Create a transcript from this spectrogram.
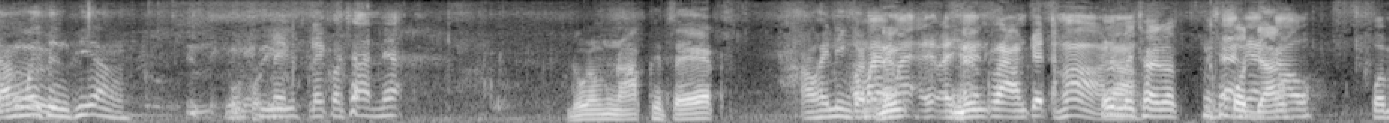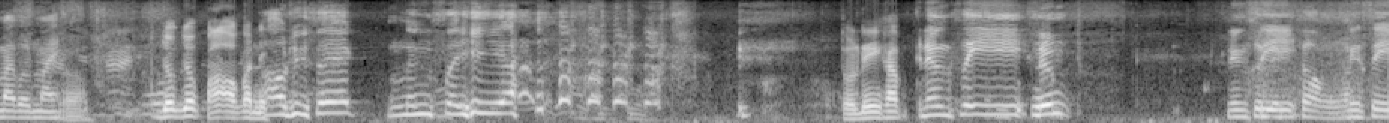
ยังไม่ถึงเที่ยงเล็กเล็กกว่าชาติเนี้ยดูน้ำหนักพี่เซก เอาให้นิ่งก่อนไม่นะไม่หนึ่งกรัมเจ็ดห้าเอ้ยไม่ใช่แล้วกดยังปนไม้ปนไม้ยกยกปลาออกกันดิเอาทีเซกหนึ่งสี่อะตัวนี้ครับหนึ่งสี่หนึ่งหนึ่งสี่สองหนึ่งสี่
